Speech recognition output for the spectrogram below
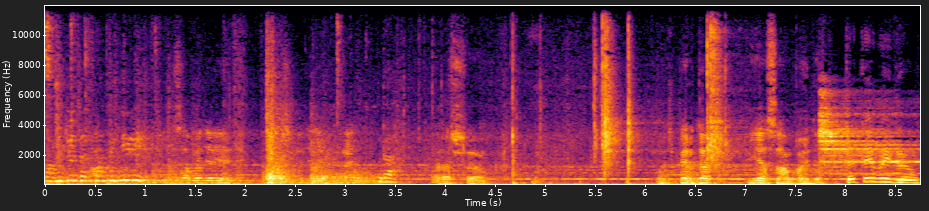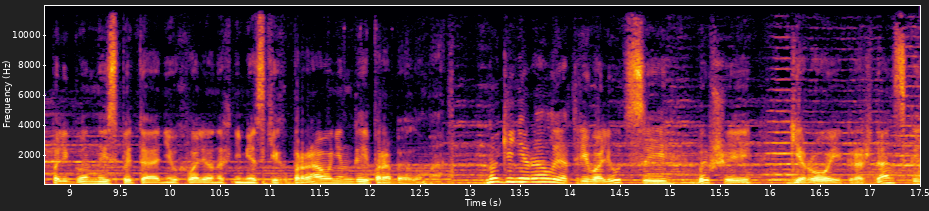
Он идет на самой деревне. На самой деревне. да? Да. Хорошо. Ну, теперь да, я сам пойду. ТТ выиграл полигонные испытания у немецких Браунинга и Парабеллума. Но генералы от революции, бывшие герои гражданской,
